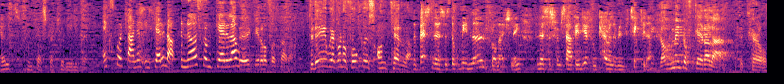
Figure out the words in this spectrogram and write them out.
health infrastructure really well. expert panel in Kerala. A nurse from Kerala. Today we are going to focus on Kerala. The best nurses that we learn from, actually, nurses from South India, from Kerala in particular. Government of Kerala, the Kerala,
